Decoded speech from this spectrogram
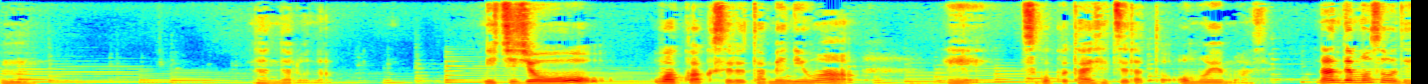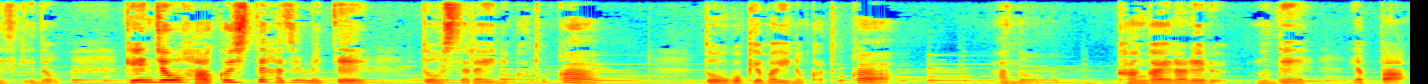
うん。なんだろうな。日常をワクワクするためには、えー、すごく大切だと思います。何でもそうですけど、現状を把握して初めてどうしたらいいのかとか、どう動けばいいのかとか、あの、考えられるので、やっぱ、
